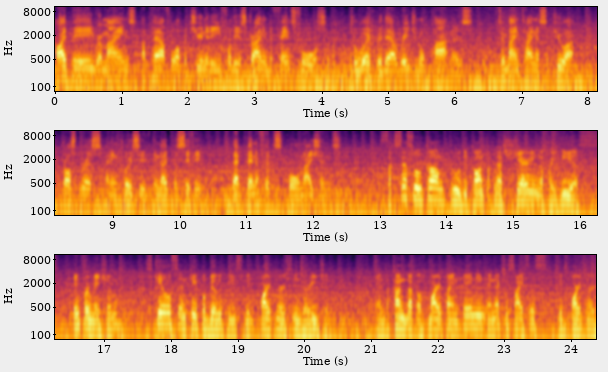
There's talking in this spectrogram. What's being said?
IPE remains a powerful opportunity for the Australian Defence Force to work with our regional partners to maintain a secure, prosperous and inclusive Indo-Pacific that benefits all nations. Success will come through the contactless sharing of ideas, information, skills and capabilities with partners in the region and the conduct of maritime training and exercises with partners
